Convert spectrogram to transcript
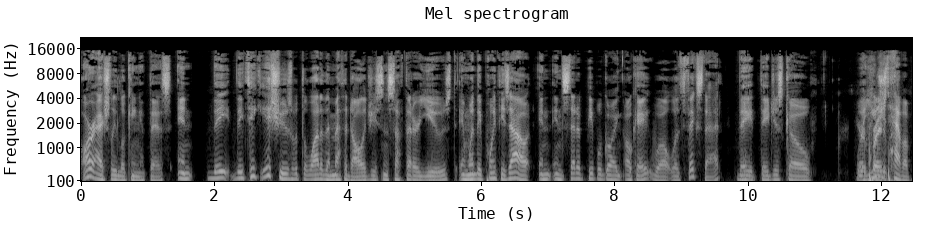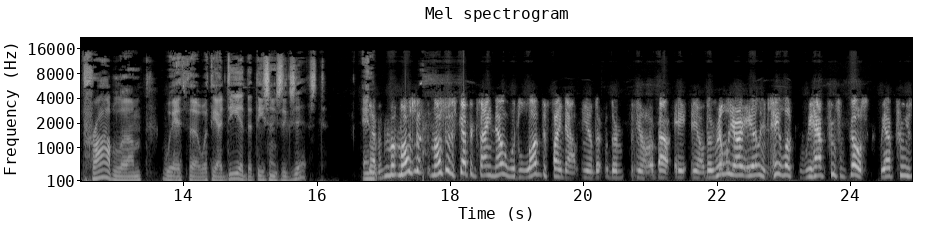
are actually looking at this, and they they take issues with a lot of the methodologies and stuff that are used. And when they point these out, and instead of people going, okay, well, let's fix that, they they just go. You're Well, you just of- have a problem with uh, with the idea that these things exist. And Yeah, but most of, most of the skeptics I know would love to find out, you know, the, the you know about you know there really are aliens. Hey, look, we have proof of ghosts. We have proof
